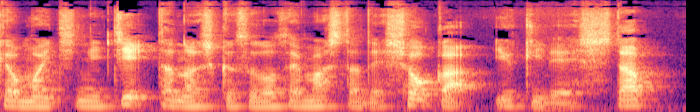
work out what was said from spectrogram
今日も一日楽しく過ごせましたでしょうか？ゆきでした。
